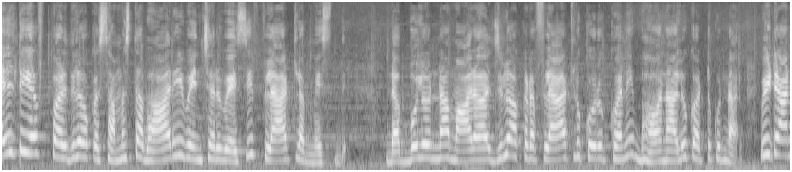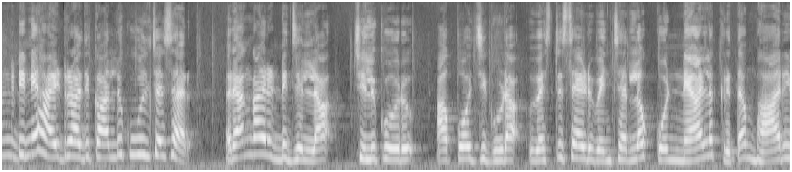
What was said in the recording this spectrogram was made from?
ఎల్టీఎఫ్ పరిధిలో ఒక సంస్థ భారీ వెంచర్ వేసి ఫ్లాట్లు అమ్మేసింది. డబ్బులున్న మహారాజులు అక్కడ ఫ్లాట్లు కొనుక్కొని భవనాలు కట్టుకున్నారు. వీటన్నిటినీ హైడ్రా అధికారులు కూల్చేశారు రంగారెడ్డి జిల్లా చిలుకూరు అపోజిగూడ వెస్ట్ సైడ్ వెంచర్లో కొన్నేళ్ళ క్రితం భారీ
